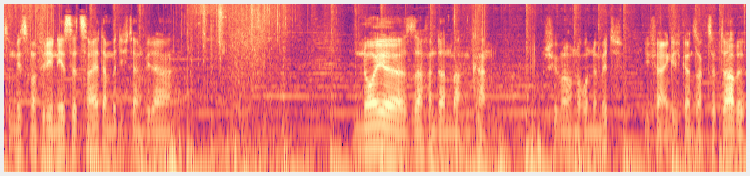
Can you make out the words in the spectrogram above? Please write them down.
Zumindest mal für die nächste Zeit, damit ich dann wieder neue Sachen dann machen kann. Spielen wir noch eine Runde mit. Die wäre eigentlich ganz akzeptabel.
